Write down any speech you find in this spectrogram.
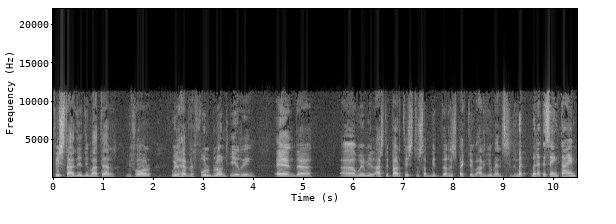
to study the matter before we'll have a full-blown hearing and uh, uh, we will ask the parties to submit their respective arguments. But, but at the same time,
